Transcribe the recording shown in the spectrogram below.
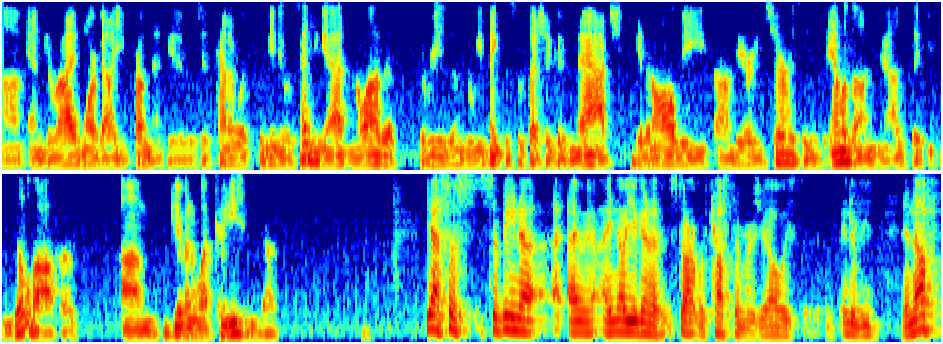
um, and derive more value from that data, which is kind of what Sabina was hinting at. And a lot of the, reasons that we think this is such a good match, given all the uh, varied services Amazon has that you can build off of, um, given what Cohesity does. Yeah, so Sabina, I, I know you're going to start with customers. You always interviewed enough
